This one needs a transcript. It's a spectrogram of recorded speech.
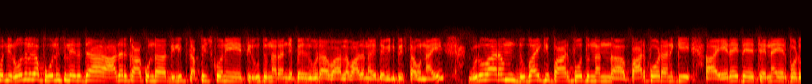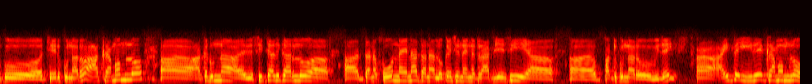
కొన్ని రోజులుగా పోలీసులు ఏదైతే ఆధార్ కాకుండా దిలీప్ తప్పించుకొని తిరుగుతున్నారని చెప్పేసి కూడా వాళ్ళ వాదన అయితే వినిపిస్తా ఉన్నాయి. గురువారం దుబాయ్కి పారిపోతున్న పారిపోవడానికి ఏదైతే చెన్నై ఎయిర్పోర్ట్కు చేరుకున్నారో ఆ క్రమంలో అక్కడున్న సిట్ అధికారులు తన ఫోన్ అయినా తన లొకేషన్ అయినా ట్రాప్ చేసి పట్టుకున్నారు విజయ్. అయితే ఇదే క్రమంలో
